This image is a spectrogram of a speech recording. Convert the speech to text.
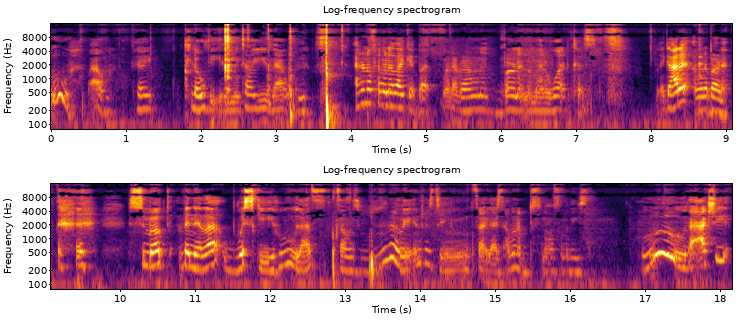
Ooh, wow. Very clovey, let me tell you that one. I don't know if I'm gonna like it, but whatever. I'm gonna burn it no matter what, because I got it, I'm gonna burn it. Smoked vanilla whiskey. Ooh, that sounds really interesting. Sorry guys, I wanna smell some of these. Ooh, that actually,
